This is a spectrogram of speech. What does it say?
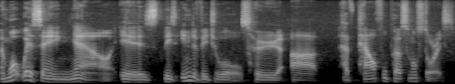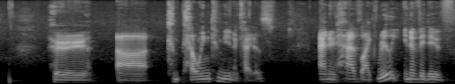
And what we're seeing now is these individuals who are, have powerful personal stories, who are compelling communicators, and who have like really innovative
